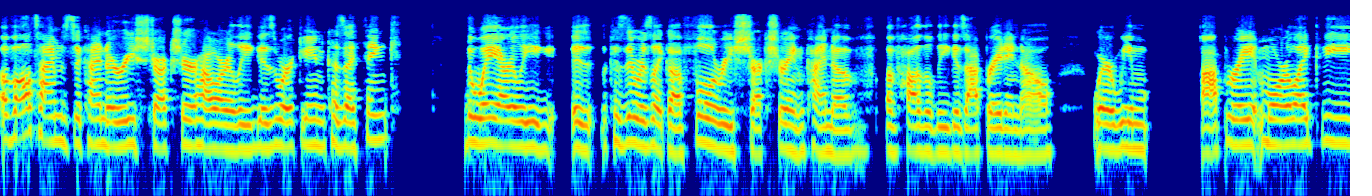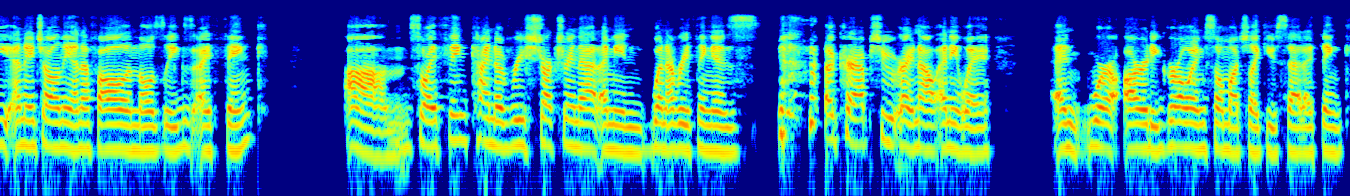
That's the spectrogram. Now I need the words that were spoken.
of all times to kind of restructure how our league is working, because I think the way our league is, because there was like a full restructuring kind of of how the league is operating now, where we operate more like the NHL and the NFL and those leagues, I think. Um, so I think kind of restructuring that, I mean, when everything is a crapshoot right now anyway, and we're already growing so much, like you said, I think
